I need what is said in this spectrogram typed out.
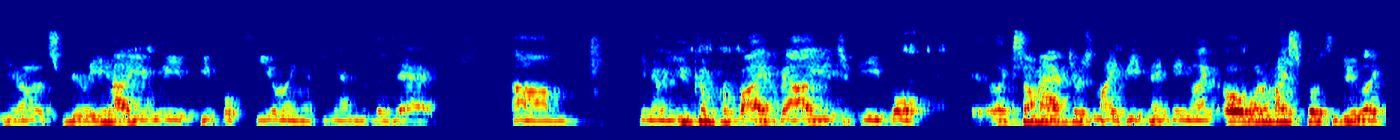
you know, it's really how you leave people feeling at the end of the day. Um, you know, you can provide value to people. Like some actors might be thinking like, oh, what am I supposed to do? Like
